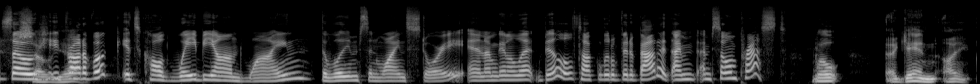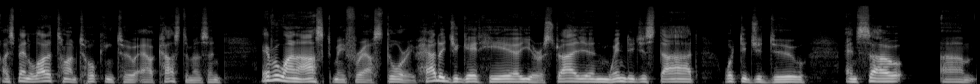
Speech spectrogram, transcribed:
So, So, he yeah. brought a book. It's called Way Beyond Wine: The Williamson Wine Story, and I'm going to let Bill talk a little bit about it. I'm I'm so impressed. Well, again, I, I spend a lot of time talking to our customers, and everyone asks me for our story. How did you get here? You're Australian. When did you start? What did you do? And so, um,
